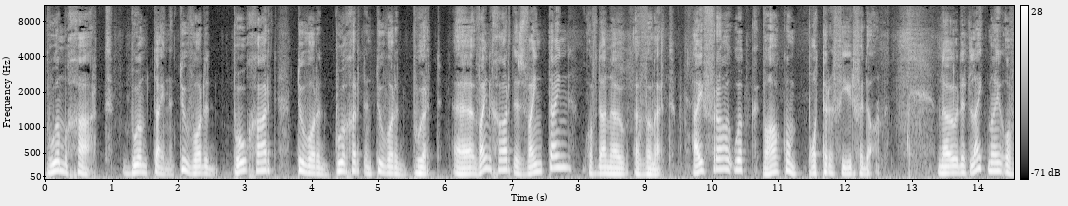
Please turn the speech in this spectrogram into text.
boomgaard, boomtuin en toe word dit Bogaard, toe word dit Bogert en toe word dit Boord. 'n uh, Wyngaard is wyntuin of dan nou 'n wingerd. Hy vra ook waar kom Botterivier vandaan? Nou dit lyk my of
